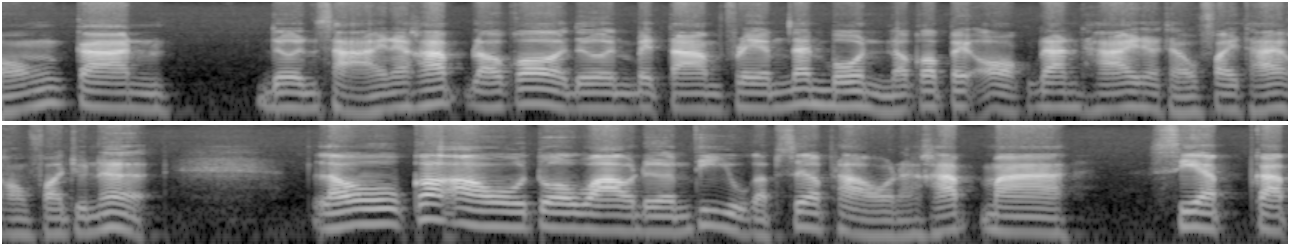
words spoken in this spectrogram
องการเดินสายนะครับ เราก็เดินไปตามเฟรมด้านบน แล้วก็ไปออกด้านท้ายแถวๆไฟท้ายของ Fortuner เราก็เอาตัววาล์วเดิมที่อยู่กับเสื้อเพลานะครับ มาเสียบกับ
